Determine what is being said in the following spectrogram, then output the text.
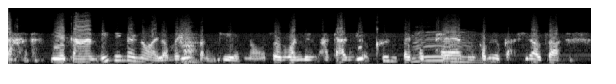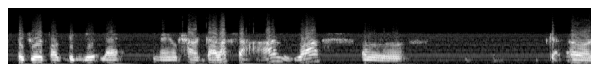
การมีอาการนิดๆหน่อยๆเราไม่ได้ค่ะสังเกตเนาะจนวันหนึ่งอาการเยอะขึ้นไปพบแพทย์อืมมันก็มีโอกาสที่เราจะไปเจอตอนเป็นเยอะและแนวทางการรักษาหรือว่า เอ่อเอ่อ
